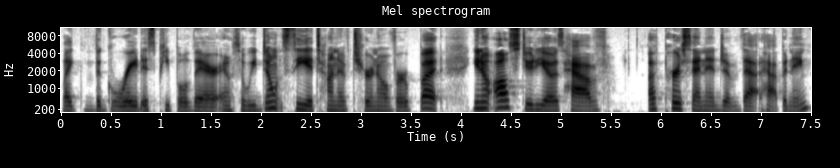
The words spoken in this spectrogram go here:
like the greatest people there, and so we don't see a ton of turnover. But you know, all studios have a percentage of that happening.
